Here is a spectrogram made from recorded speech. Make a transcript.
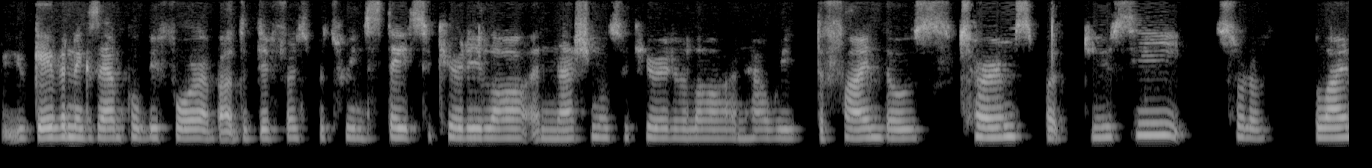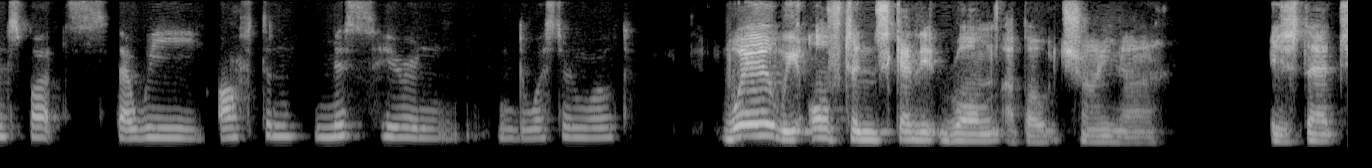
You gave an example before about the difference between state security law and national security law and how we define those terms. But do you see sort of blind spots that we often miss here in, in the Western world? Where we often get it wrong about China is that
